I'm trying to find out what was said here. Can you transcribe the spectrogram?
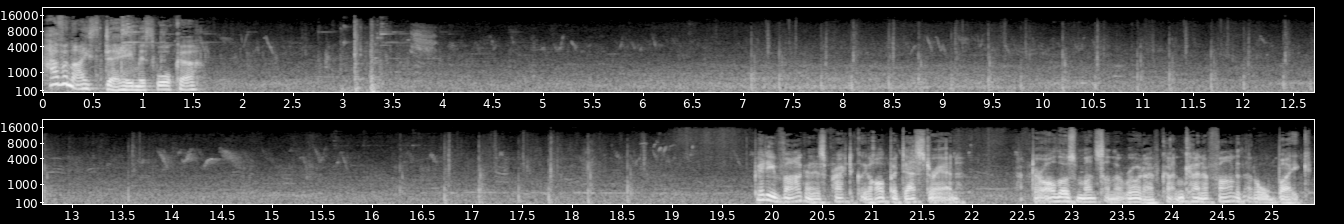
Have a nice day, Miss Walker. Betty Vaghen is practically all pedestrian. After all those months on the road, I've gotten kind of fond of that old bike.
